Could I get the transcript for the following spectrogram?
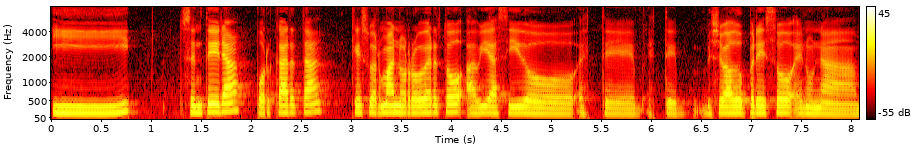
y se entera por carta que su hermano Roberto había sido este, este, llevado preso en una,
